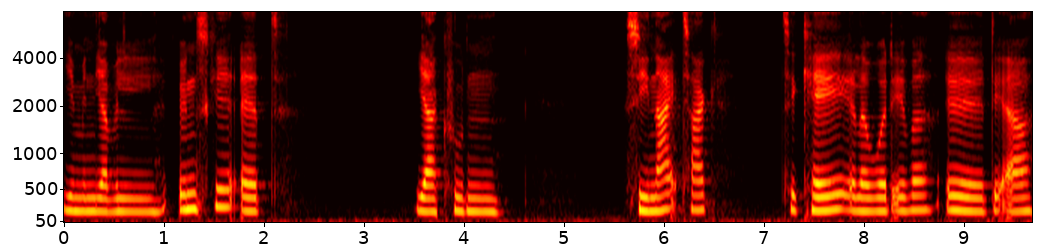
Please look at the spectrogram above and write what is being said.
Jamen, jeg vil ønske, at jeg kunne sige nej tak til kage eller whatever øh, det er,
